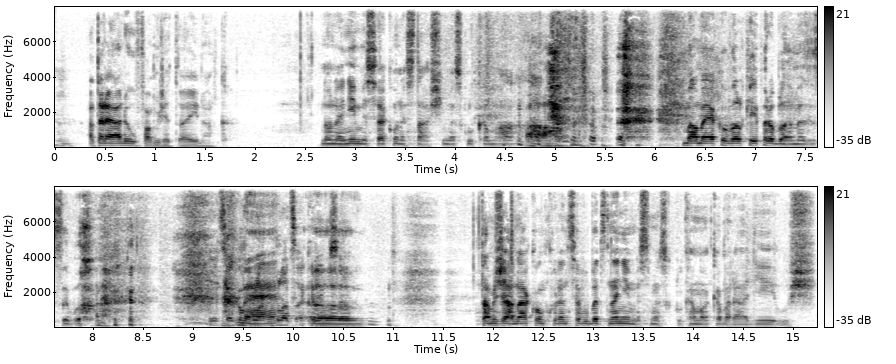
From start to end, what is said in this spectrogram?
Hmm. A teda já doufám, že to je jinak. No není, my se jako nesnášíme s klukama a máme jako velký problém mezi sebou. Něco jako ne, plac a uh, tam žádná konkurence vůbec není, my jsme s klukama kamarádi už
